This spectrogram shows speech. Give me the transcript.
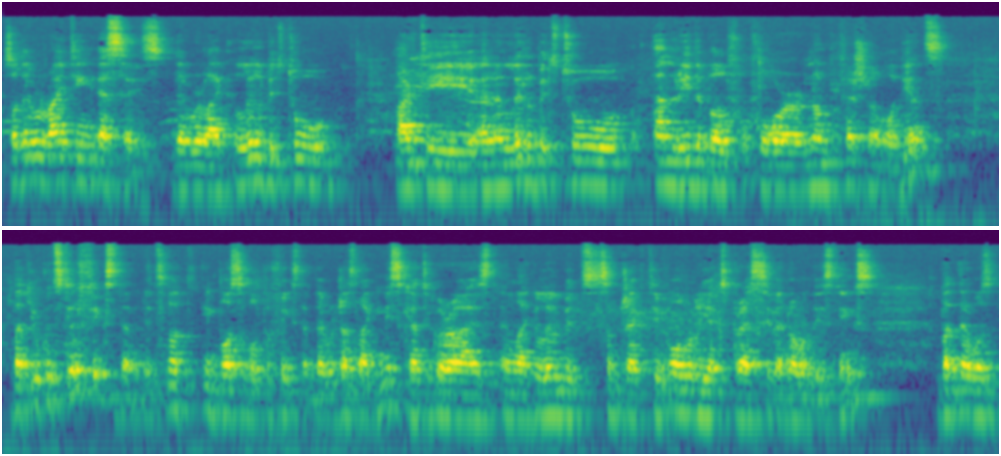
So they were writing essays. They were like a little bit too arty and a little bit too unreadable for, for non-professional audience. But you could still fix them. It's not impossible to fix them. They were just like miscategorized and like a little bit subjective, overly expressive, and all of these things. But there was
